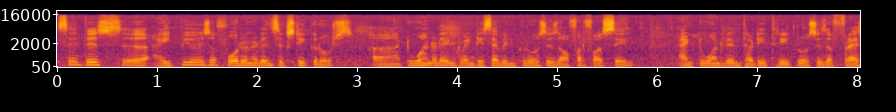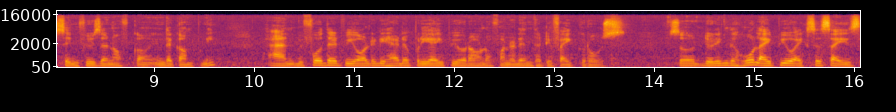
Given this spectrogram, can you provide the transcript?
Say this uh, IPO is of 460 crores, uh, 227 crores is offer for sale and 233 crores is a fresh infusion of in the company and before that we already had a pre-IPO round of 135 crores. So during the whole IPO exercise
